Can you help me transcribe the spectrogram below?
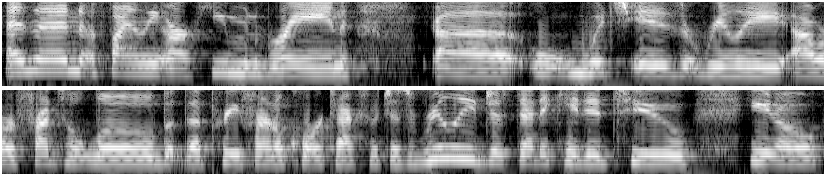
And then finally, our human brain, uh, which is really our frontal lobe, the prefrontal cortex, which is really just dedicated to, you know,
